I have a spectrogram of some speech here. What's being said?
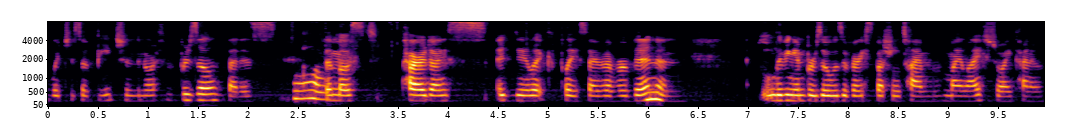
which is a beach in the north of Brazil. That is wow. the most paradise idyllic place I've ever been. And living in Brazil was a very special time of my life. So I kind of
